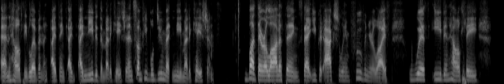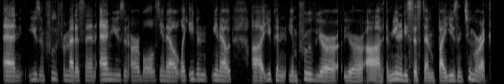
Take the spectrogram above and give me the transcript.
and healthy living and I think I, I needed the medication. And some people do need medication but there are a lot of things that you could actually improve in your life with eating healthy and using food for medicine and using herbals you know like even you know uh, you can improve your your uh, immunity system by using turmeric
